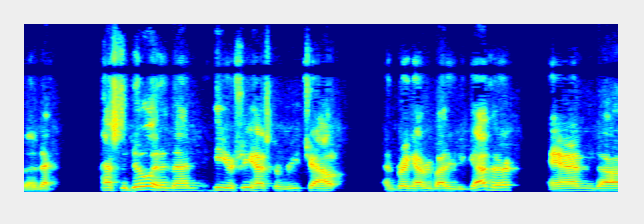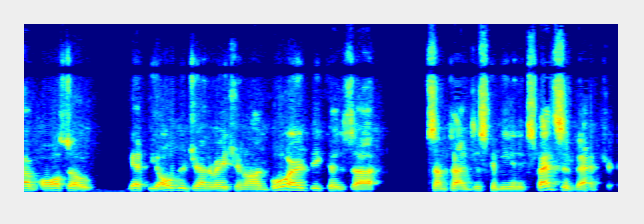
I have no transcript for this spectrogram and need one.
the next, has to do it, and then he or she has to reach out and bring everybody together, and um, also get the older generation on board because uh, sometimes this can be an expensive venture.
